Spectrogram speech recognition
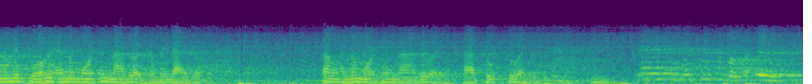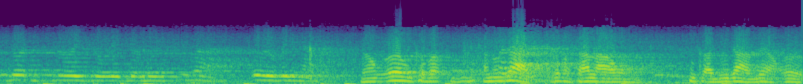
ำไม่ผัวไม่อนุโมทนาด้วยก็ไม่ได้ด้วยต้องอนุโมทนาด้วยสาธุด้วยอืมแล้วสมมติถ้าเขาบอกว่าเออโดยโดยโดยโดยโดยที่ว่า เออเป็นไงน้องเอิ้มก็บออนุญาตก็ภาษาเรามันก็อนุญาตแล้ว เออ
